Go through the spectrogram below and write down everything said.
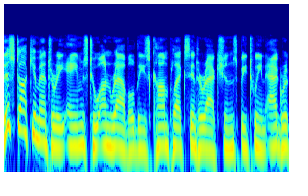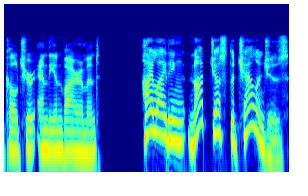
This documentary aims to unravel these complex interactions between agriculture and the environment, highlighting not just the challenges,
